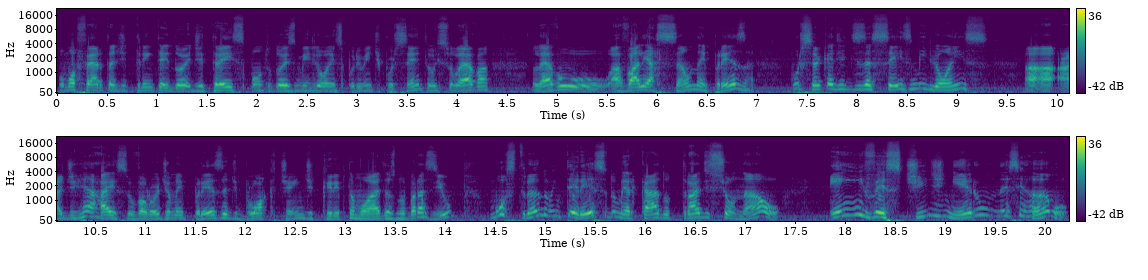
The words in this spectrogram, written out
Uma oferta de 32 de 3.2 milhões por 20%, isso leva leva a avaliação da empresa por cerca de 16 milhões a, a, de reais, o valor de uma empresa de blockchain de criptomoedas no Brasil, mostrando o interesse do mercado tradicional em investir dinheiro nesse ramo,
